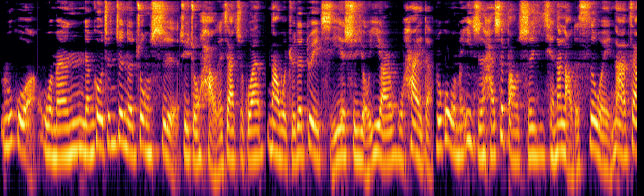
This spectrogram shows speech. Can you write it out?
如果我们能够真正的重视这种好的价值观，那我觉得对企业是有益而无害的。如果我们一直还是保持以前的老的思维，那在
